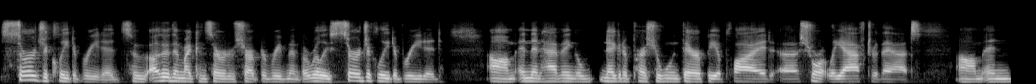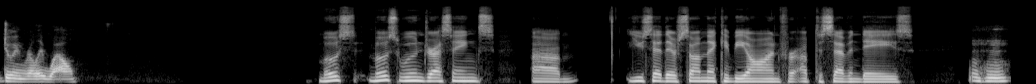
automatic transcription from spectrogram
surgically debrided. So other than my conservative sharp debridement, but really surgically debrided, um, and then having a negative pressure wound therapy applied uh, shortly after that, um, and doing really well. Most most wound dressings um, you said there's some that can be on for up to seven days. Mm-hmm.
